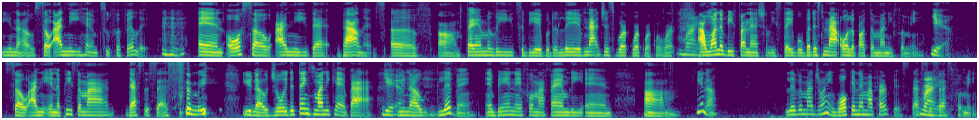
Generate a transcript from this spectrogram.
you know. So I need Him to fulfill it, and also I need that balance of um, family to be able to live, not just work, work, work, work, work. Right. I want to be financially stable, but it's not all about the money for me. Yeah, So I need, in a peace of mind, that's success to me. You know, joy, the things money can't buy. Yeah. You know, living and being there for my family and, um, you know, living my dream, walking in my purpose. That's Right. success for me.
